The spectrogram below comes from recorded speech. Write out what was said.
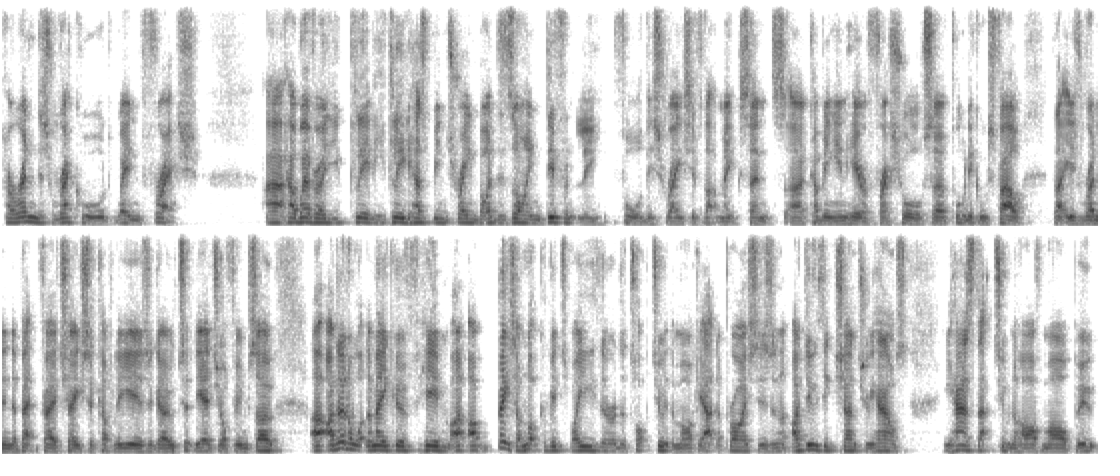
horrendous record when fresh. Uh, however, you clearly he clearly has been trained by design differently for this race, if that makes sense. Uh, coming in here a fresh horse, uh, Paul Nicholls felt that he's running the Betfair Chase a couple of years ago, took the edge off him. So uh, I don't know what to make of him. I, I, basically, I'm not convinced by either of the top two at the market at the prices, and I do think Chantry House he has that two and a half mile boot.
